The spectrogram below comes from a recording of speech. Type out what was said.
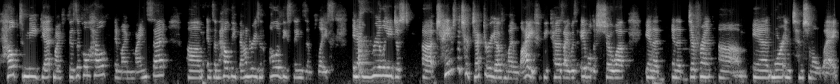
helped me get my physical health and my mindset um, and some healthy boundaries and all of these things in place. And it really just uh, changed the trajectory of my life because I was able to show up in a in a different um, and more intentional way.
